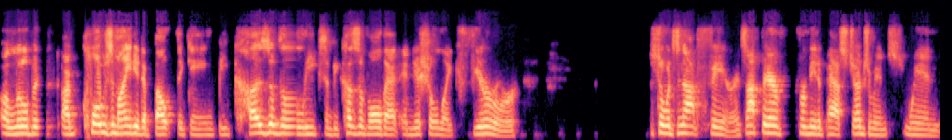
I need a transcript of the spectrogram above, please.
a little bit I'm close-minded about the game because of the leaks and because of all that initial like furor. So it's not fair. It's not fair for me to pass judgment when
